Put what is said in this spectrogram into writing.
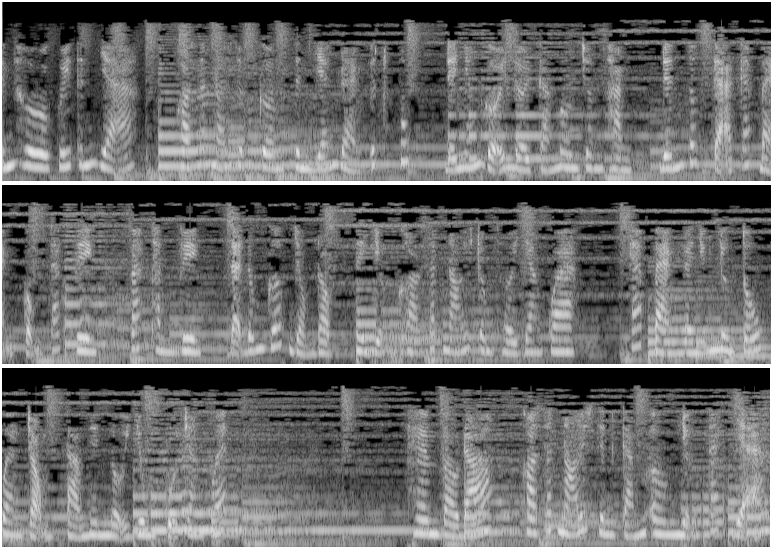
Kính thưa quý thính giả, kho sách nói chấm cơm xin gián đoạn ít phút để nhắn gửi lời cảm ơn chân thành đến tất cả các bạn cộng tác viên, phát thanh viên đã đóng góp giọng đọc xây dựng kho sách nói trong thời gian qua. Các bạn là những nhân tố quan trọng tạo nên nội dung của trang web. Thêm vào đó, kho sách nói xin cảm ơn những tác giả,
